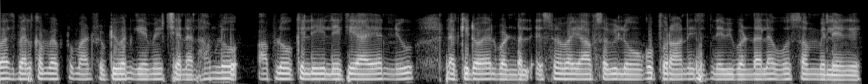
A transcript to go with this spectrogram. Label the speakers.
Speaker 1: Guys welcome back to mind 51 gaming channel हम लोग आप लोगों के लिए लेके आए हैं न्यू लकी रॉयल बंडल इसमें भाई आप सभी लोगों को पुराने जितने भी बंडल है, वो सब मिलेंगे।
